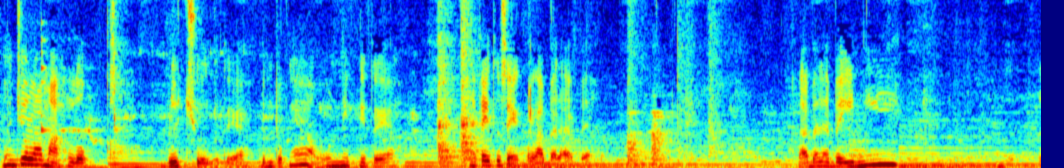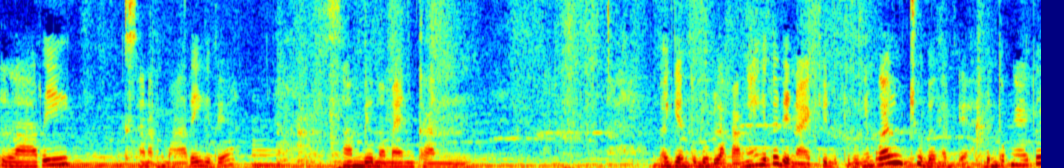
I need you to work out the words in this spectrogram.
muncullah makhluk lucu gitu ya. Bentuknya unik gitu ya. Ternyata itu seekor laba-laba laba-laba ini lari ke sana kemari gitu ya sambil memainkan bagian tubuh belakangnya gitu dinaikin diturunin. Pokoknya lucu banget ya. Bentuknya itu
